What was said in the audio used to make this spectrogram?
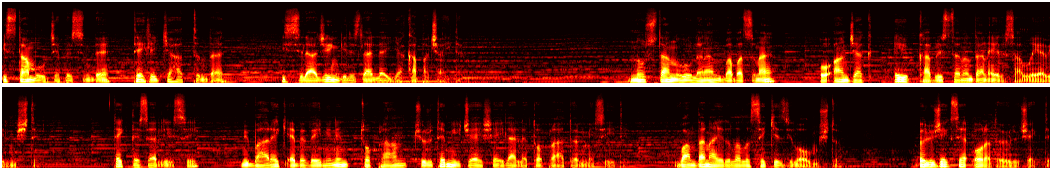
İstanbul cephesinde, tehlike hattında, istilacı İngilizlerle yaka paçaydı. Nurs'tan uğurlanan babasına o ancak Eyüp kabristanından el sallayabilmişti. Tek tesellisi, mübarek ebeveyninin toprağın çürütemeyeceği şeylerle toprağa dönmesiydi. Van'dan ayrılalı sekiz yıl olmuştu. Ölecekse orada ölecekti.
